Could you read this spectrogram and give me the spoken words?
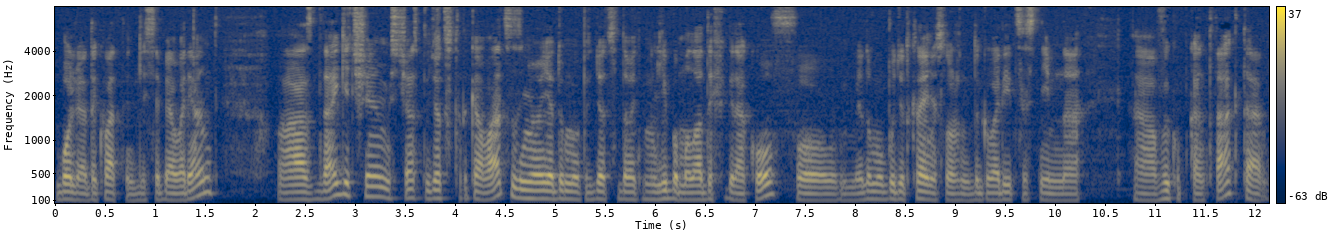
более адекватный для себя вариант. А с Драгичем сейчас придется торговаться. За него, я думаю, придется давать либо молодых игроков. Я думаю, будет крайне сложно договориться с ним на выкуп контракта.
